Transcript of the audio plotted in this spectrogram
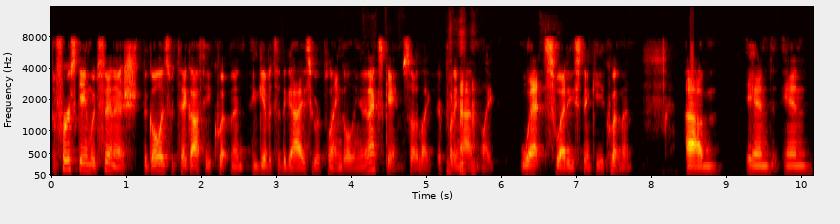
the first game would finish, the goalies would take off the equipment and give it to the guys who were playing goalie in the next game. So like they're putting on like wet, sweaty, stinky equipment. Um, and and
